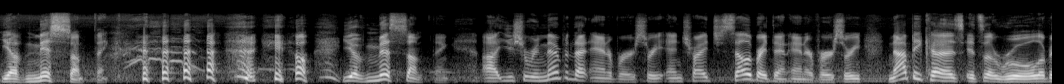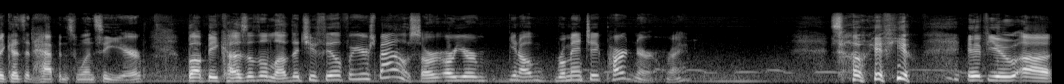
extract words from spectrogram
you have missed something. you know, you have missed something. Uh, you should remember that anniversary and try to celebrate that anniversary, not because it's a rule or because it happens once a year, but because of the love that you feel for your spouse or, or your, you know, romantic partner, right? So if you if you, uh,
